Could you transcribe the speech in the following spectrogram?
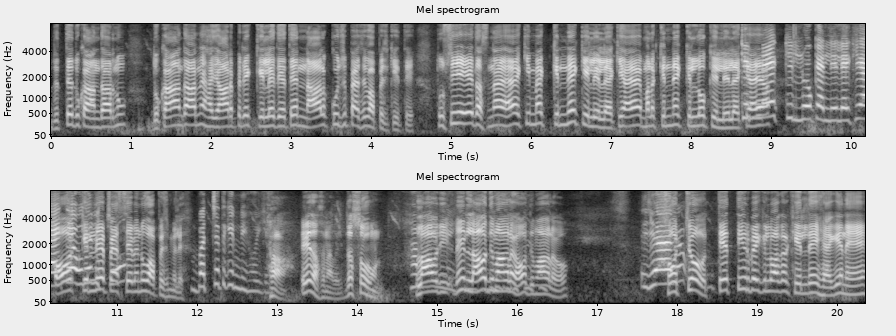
ਦਿੱਤੇ ਦੁਕਾਨਦਾਰ ਨੂੰ। ਦੁਕਾਨਦਾਰ ਨੇ 1000 ਰੁਪਏ ਦੇ ਕੇਲੇ ਦਿੱਤੇ ਨਾਲ ਕੁਝ ਪੈਸੇ ਵਾਪਸ ਕੀਤੇ। ਤੁਸੀਂ ਇਹ ਦੱਸਣਾ ਹੈ ਕਿ ਮੈਂ ਕਿੰਨੇ ਕੇਲੇ ਲੈ ਕੇ ਆਇਆ ਮਤਲਬ ਕਿੰਨੇ ਕਿਲੋ ਕੇਲੇ ਲੈ ਕੇ ਆਇਆ? ਕਿੰਨੇ ਕਿਲੋ ਕੇਲੇ ਲੈ ਕੇ ਤੇ ਔਰ ਕਿੰਨੇ ਪੈਸੇ ਮੈਨੂੰ ਵਾਪਸ ਮਿਲੇ? ਬੱਚਤ ਕਿੰਨੀ ਹੋਈ ਹੈ? ਹਾਂ ਇਹ ਦੱਸਣਾ ਬਈ ਦੱਸੋ ਹੁਣ। ਜੀ। ਨਹੀਂ, ਨਹੀਂ ਲਾਓ ਦਿਮਾਗ ਲਗਾਓ ਦਿਮਾਗ ਲਗਾਓ। ਯਾਰ। ਸੋਚੋ 33 ਰੁਪਏ ਕਿਲੋ ਅਗਰ ਕੇਲੇ ਹੈਗੇ ਨੇ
